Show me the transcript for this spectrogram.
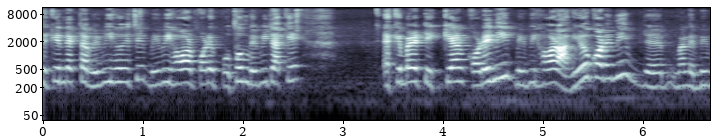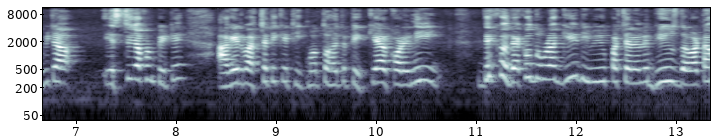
সেকেন্ড একটা বেবি হয়েছে। বেবি হওয়ার পরে প্রথম বেবিটাকে একেবারে টেক কেয়ার করেনি বেবি হওয়ার আগেও করেনি মানে বেবিটা এসছে যখন পেটে, আগের বাচ্চাটিকে ঠিকমতো হয়তো টেক কেয়ার করেনি। দেখো দেখো তোমরা গিয়ে রিভিউপার চ্যানেলে ভিউজ দেওয়াটা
